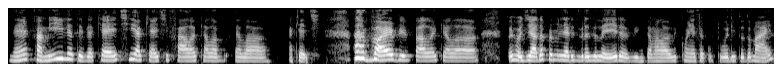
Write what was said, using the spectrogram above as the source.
né? Família, teve a Cat, e a Cat fala que ela, ela a Cat. A Barbie fala que ela foi rodeada por mulheres brasileiras, então ela conhece a cultura e tudo mais.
